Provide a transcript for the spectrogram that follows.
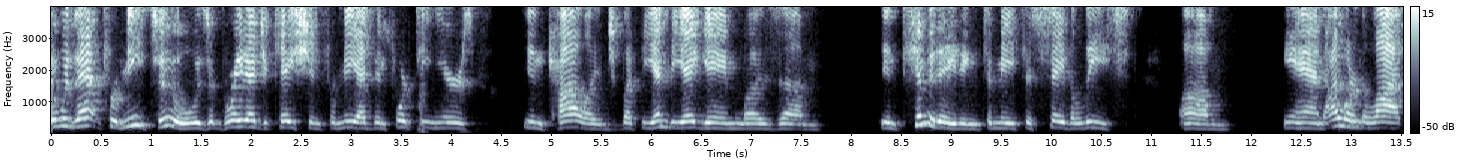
It was that for me too. It was a great education for me. I'd been 14 years in college, but the NBA game was um, intimidating to me, to say the least. Um, and I learned a lot,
